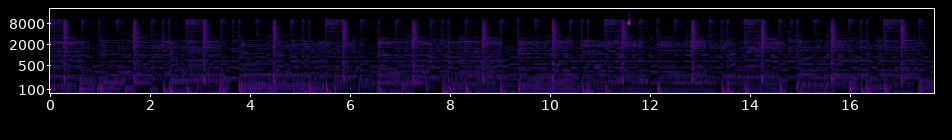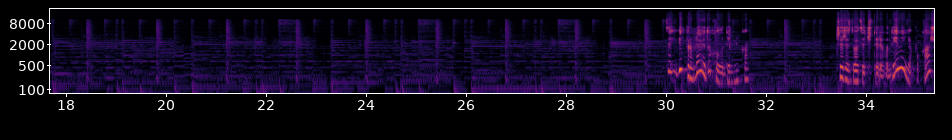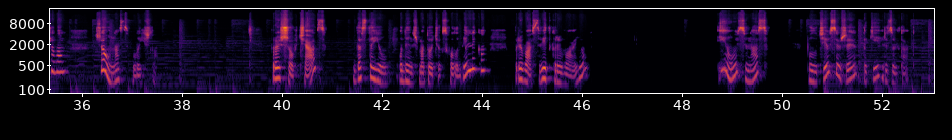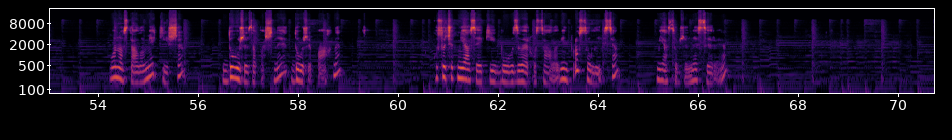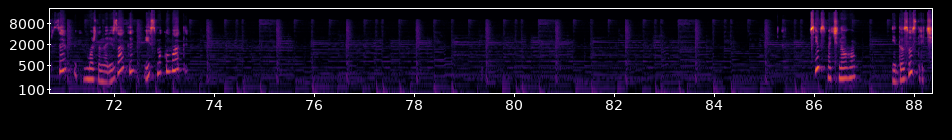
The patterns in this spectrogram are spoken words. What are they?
Й відправляю до холодильника. Через 24 години я покажу вам, що у нас вийшло. Пройшов час, достаю один шматочок з холодильника, при вас відкриваю. І ось у нас получився вже такий результат. Воно стало м'якіше, дуже запашне, дуже пахне. Кусочок м'яса, який був зверху сала, він просолився. М'ясо вже не сире. Все, можна нарізати і смакувати. Всім смачного і до зустрічі!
